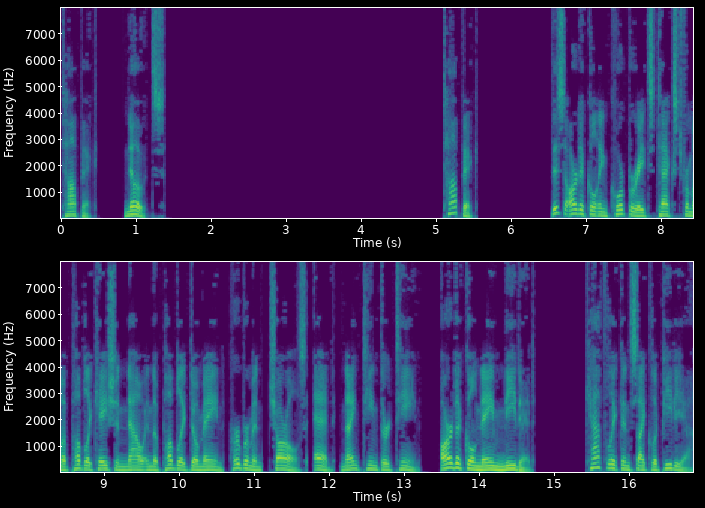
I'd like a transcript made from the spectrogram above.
Topic: Notes. Topic: This article incorporates text from a publication now in the public domain. Herbermann, Charles, ed. 1913. Article name needed. Catholic Encyclopedia.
